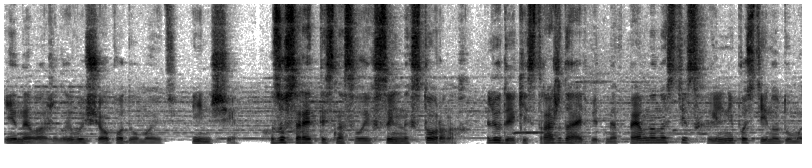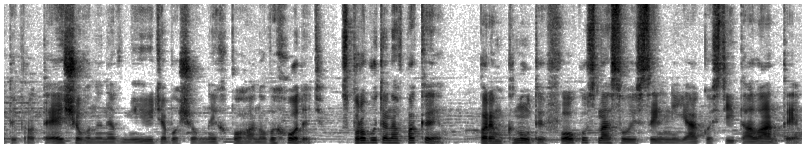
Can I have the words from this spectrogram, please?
і неважливо, що подумають інші. Зосередьтесь на своїх сильних сторонах. Люди, які страждають від невпевненості, схильні постійно думати про те, що вони не вміють або що в них погано виходить. Спробуйте навпаки, перемкнути фокус на свої сильні якості й таланти.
